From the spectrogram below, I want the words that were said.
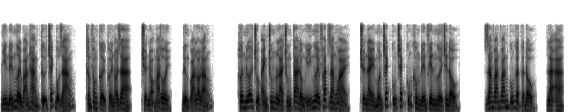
Nhìn đến người bán hàng tự trách bộ dáng, thẩm phong cười cười nói ra, chuyện nhỏ mà thôi, đừng quá lo lắng. Hơn nữa chụp ảnh chung là chúng ta đồng ý ngươi phát ra ngoài, chuyện này muốn trách cũng trách cũng không đến phiên ngươi trên đầu. Giang vãn vãn cũng gật gật đầu, là à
